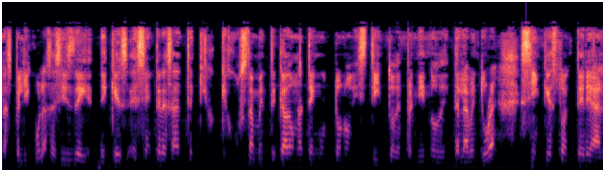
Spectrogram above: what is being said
las películas, así es de, que es, interesante que, justamente cada una tenga un tono distinto dependiendo de, la aventura, sin que esto altere al,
